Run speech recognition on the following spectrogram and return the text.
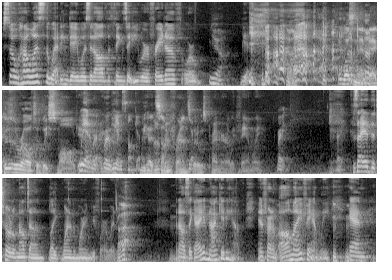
So, how was the wedding day? Was it all the things that you were afraid of, or Yeah. yeah? It wasn't that bad because it was a relatively small We had a, right, we had a small gathering. We had some uh-huh. friends, Yeah. but it was primarily family. right. Right. Because I had the total meltdown like one in the morning before our wedding. Ah, And I was like, I am not getting up in front of all my family and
